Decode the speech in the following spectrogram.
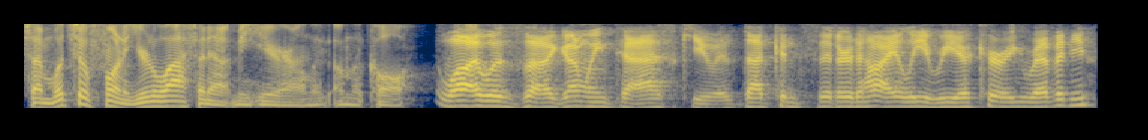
Sam, what's so funny? You're laughing at me here on the on the call. Well, I was uh, going to ask you: Is that considered highly reoccurring revenue?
